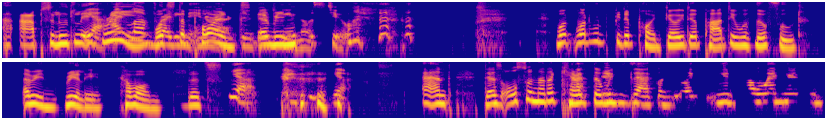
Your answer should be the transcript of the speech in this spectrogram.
I absolutely yeah, agree. I loved What's the, writing point? I mean, those two. what what would be the point? Going to a party with no food? I mean, really? Come on. That's yeah. Yeah. and there's also another character with exactly. Like you know when you're thinking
